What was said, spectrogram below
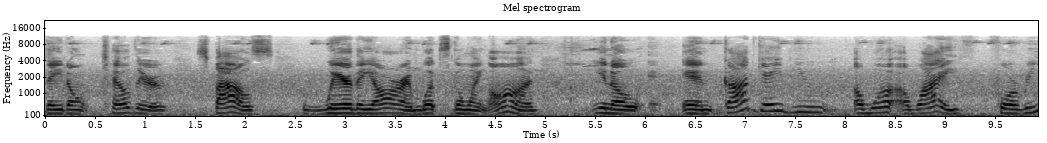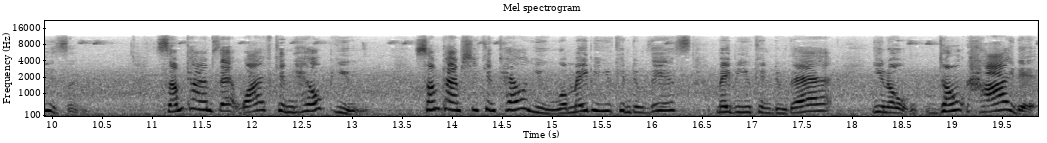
they don't tell their spouse where they are and what's going on you know and god gave you a, a wife for a reason sometimes that wife can help you sometimes she can tell you well maybe you can do this maybe you can do that you know don't hide it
